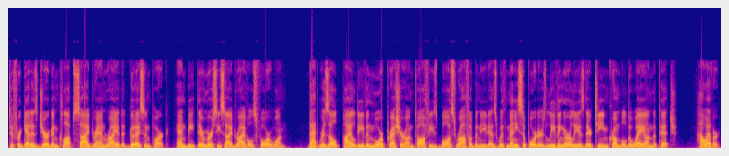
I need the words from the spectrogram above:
to forget as Jurgen Klopp's side ran riot at Goodison Park and beat their Merseyside rivals 4-1. That result piled even more pressure on Toffee's boss Rafa Benitez with many supporters leaving early as their team crumbled away on the pitch. However,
